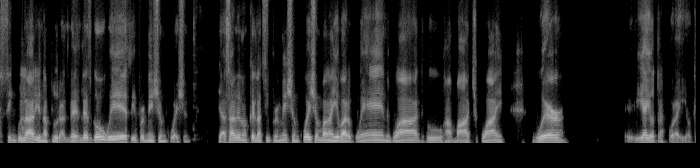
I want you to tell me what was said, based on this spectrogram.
singular y una plural. Let- let's go with information question. Ya sabemos que las information question van a llevar when, what, who, how much, why, where. Y hay otras por ahí, ¿ok?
